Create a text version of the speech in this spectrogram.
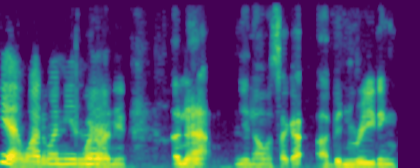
Yeah, why do I need a Why do I nap? need a nap? You know, it's like I, I've been reading.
